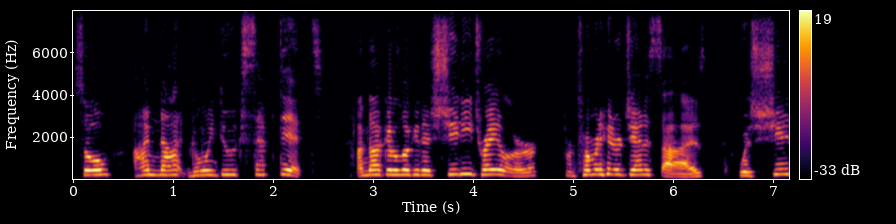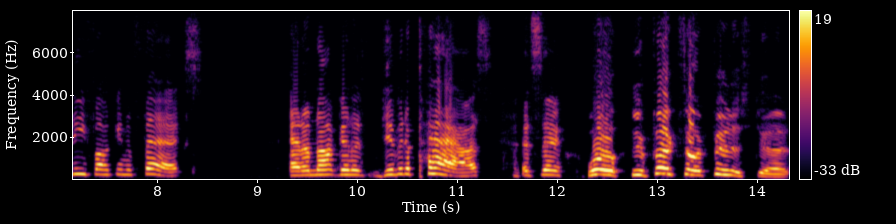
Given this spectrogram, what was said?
So I'm not going to accept it. I'm not going to look at a shitty trailer for Terminator Genisys with shitty fucking effects and I'm not going to give it a pass and say, well, the effects aren't finished yet.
